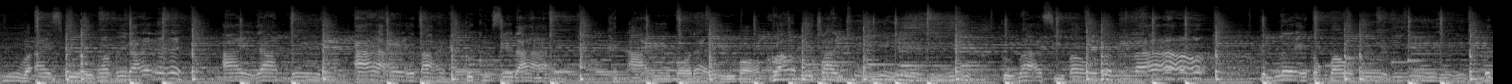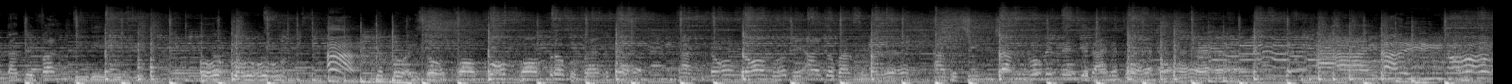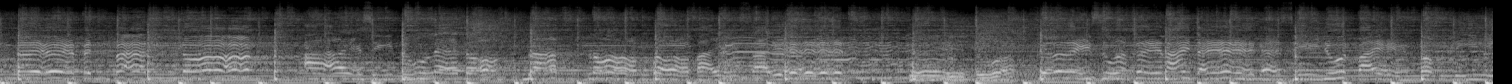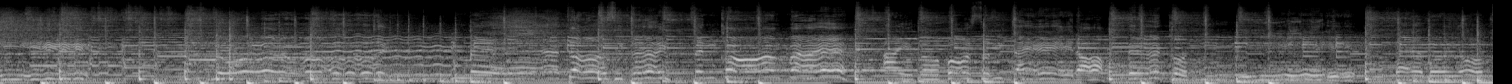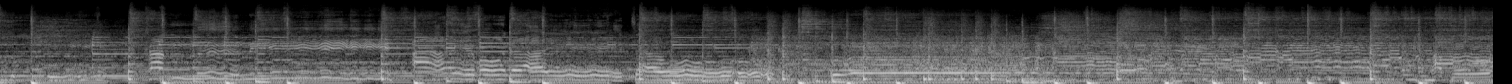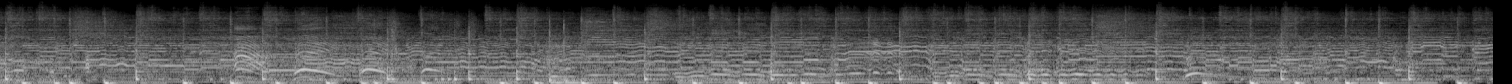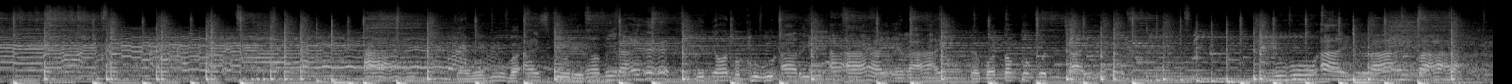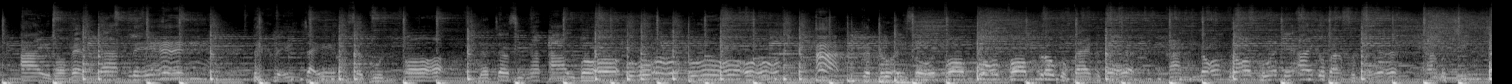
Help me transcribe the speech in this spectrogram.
ก็บอกว่าไอ้สกูได้ทำไม่ได้ไอ้ยานมือไอ้ตายก็คงเสียดายคันไอ้บ่ได้บอกความในใจพี่ก็ว่าสิเบาเดินแล้วก็เลยต้องเบามือนี้ไปตั้งใจฟังดีๆโอ้โอ้อะจะปล่อยโสดพอมคบพร้อมเราก็แฟนกันเธอทางน้องร้องหัวใจไอ้ก็บางเสมอหากว่าจริงจังคงเล่นๆก็ได้นะเธอ อนว่าครูอารีอายหลาย แต่บ่ต้องกังวลใจหนูอายหลายบาอายบ่แม่นนักเลงแต่เกรงใจในสกุลพอแล้วเจ้าสินักอายบ่โอ้โอ้โอ้อะตัวไอโสดพร้อมพร้อมพร้อมเราก็แฟนกันเธอทางน้องพร้อมหัวใจอายก็บางเสมอถ้ามันจริงใจ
